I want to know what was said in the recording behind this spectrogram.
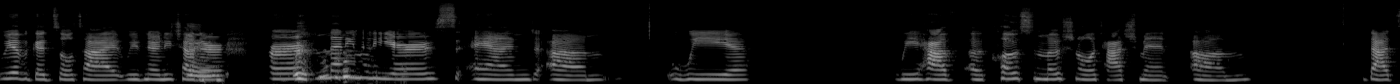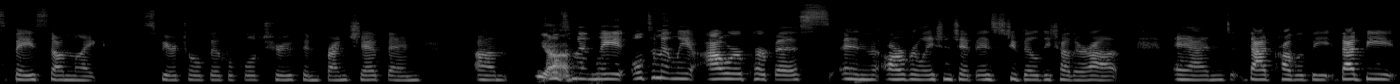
we have a good soul tie. We've known each other for many many years and um we we have a close emotional attachment um that's based on like spiritual biblical truth and friendship and Um, Yeah. ultimately ultimately our purpose in our relationship is to build each other up and that probably that'd be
